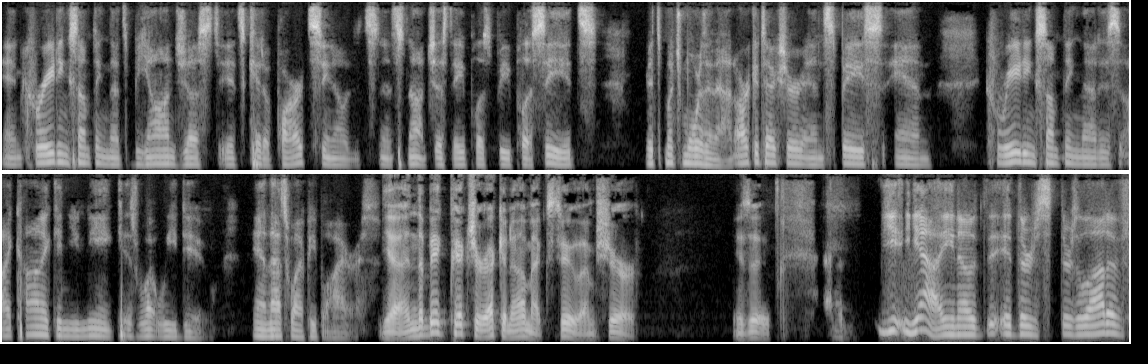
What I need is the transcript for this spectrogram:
and creating something that's beyond just its kit of parts you know it's it's not just a plus b plus c it's it's much more than that. Architecture and space and creating something that is iconic and unique is what we do and that's why people hire us. Yeah and the big picture economics too i'm sure. Is it? Yeah you know it, there's there's a lot of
